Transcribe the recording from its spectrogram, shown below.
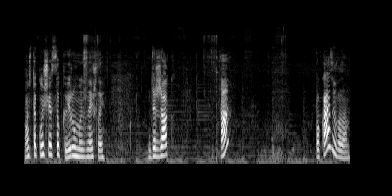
Ось таку ще сокиру ми знайшли. Держак. А? Показувала?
